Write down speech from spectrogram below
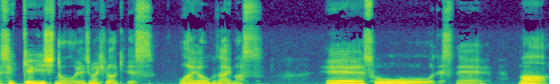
ー、設計技師の矢島博明です。おはようございます。えー、そうですね。まあ、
